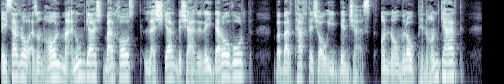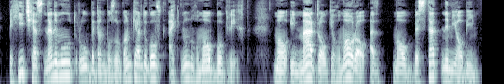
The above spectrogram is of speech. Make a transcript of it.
قیصر را از آن حال معلوم گشت برخاست لشکر به شهر ری در آورد و بر تخت شاهی بنشست. آن نامه را پنهان کرد به هیچ کس ننمود رو بدان بزرگان کرد و گفت اکنون هما بگریخت. ما این مرد را که هما را از ما بستد نمیابیم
